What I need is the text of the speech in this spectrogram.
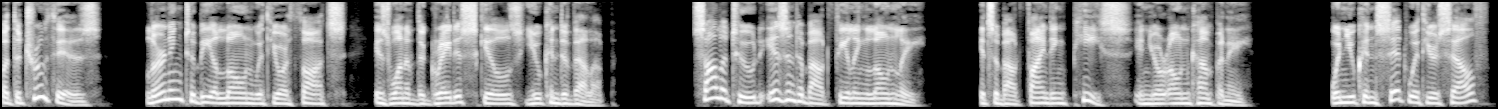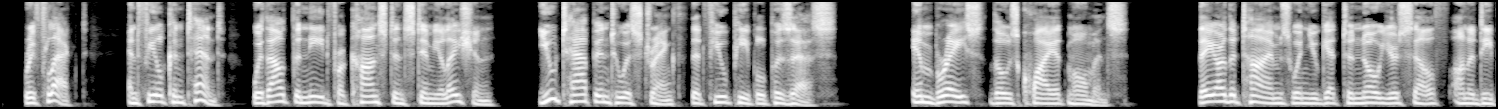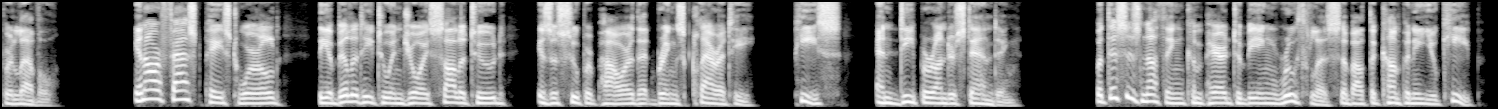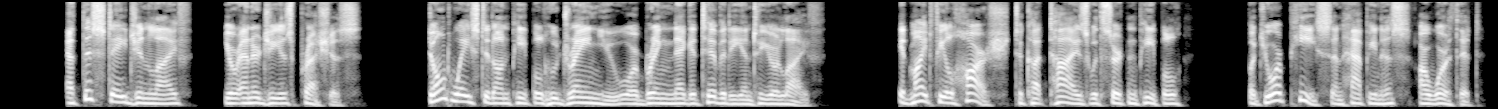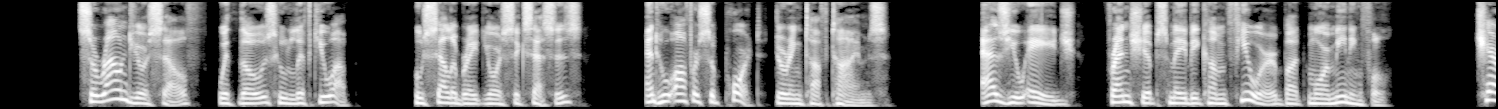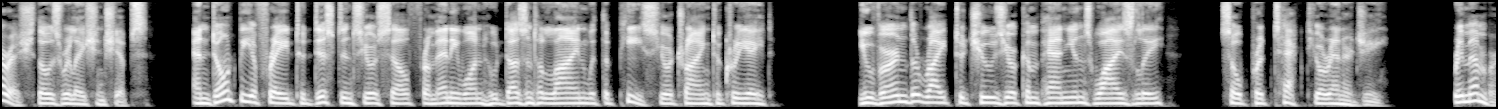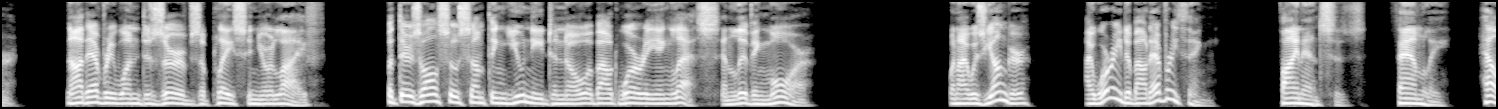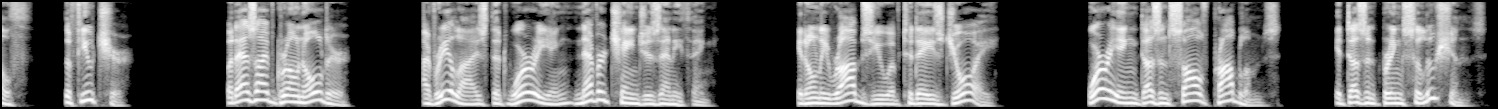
But the truth is, learning to be alone with your thoughts is one of the greatest skills you can develop. Solitude isn't about feeling lonely. It's about finding peace in your own company. When you can sit with yourself, reflect, and feel content without the need for constant stimulation, you tap into a strength that few people possess. Embrace those quiet moments. They are the times when you get to know yourself on a deeper level. In our fast-paced world, the ability to enjoy solitude is a superpower that brings clarity, peace, and deeper understanding. But this is nothing compared to being ruthless about the company you keep. At this stage in life, your energy is precious. Don't waste it on people who drain you or bring negativity into your life. It might feel harsh to cut ties with certain people, but your peace and happiness are worth it. Surround yourself with those who lift you up, who celebrate your successes, and who offer support during tough times. As you age, friendships may become fewer but more meaningful. Cherish those relationships, and don't be afraid to distance yourself from anyone who doesn't align with the peace you're trying to create. You've earned the right to choose your companions wisely, so protect your energy. Remember, not everyone deserves a place in your life. But there's also something you need to know about worrying less and living more. When I was younger, I worried about everything. Finances, family, health, the future. But as I've grown older, I've realized that worrying never changes anything. It only robs you of today's joy. Worrying doesn't solve problems. It doesn't bring solutions.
